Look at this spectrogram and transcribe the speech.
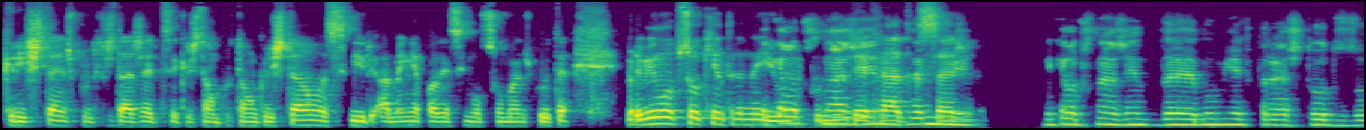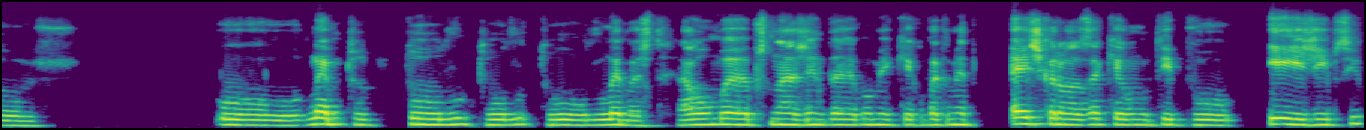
cristãos porque lhes dá jeito de ser cristão porque estão cristão, a seguir amanhã podem ser muçulmanos porque para mim uma pessoa que entra na IUD, por muito errado que seja aquela personagem da múmia que traz todos os o lembro tu, tu, tu, tu lembras-te? Há uma personagem da múmia que é completamente escarosa que é um tipo egípcio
